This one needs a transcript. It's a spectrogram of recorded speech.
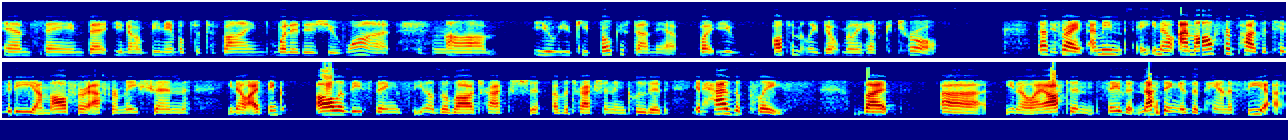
and saying that you know being able to define what it is you want mm-hmm. um, you you keep focused on that but you ultimately don't really have control that's you know? right i mean you know i'm all for positivity i'm all for affirmation you know i think all of these things you know the law attraction of attraction included it has a place but uh, you know, I often say that nothing is a panacea.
